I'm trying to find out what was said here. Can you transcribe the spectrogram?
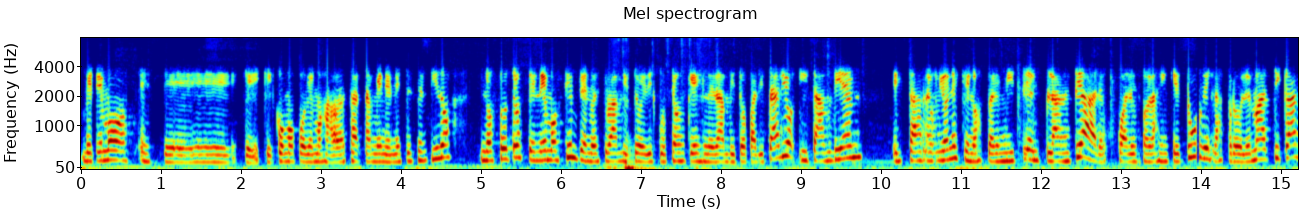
veremos este, que, que, cómo podemos avanzar también en este sentido. Nosotros tenemos siempre nuestro ámbito de discusión, que es el ámbito paritario, y también estas reuniones que nos permiten plantear cuáles son las inquietudes, las problemáticas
